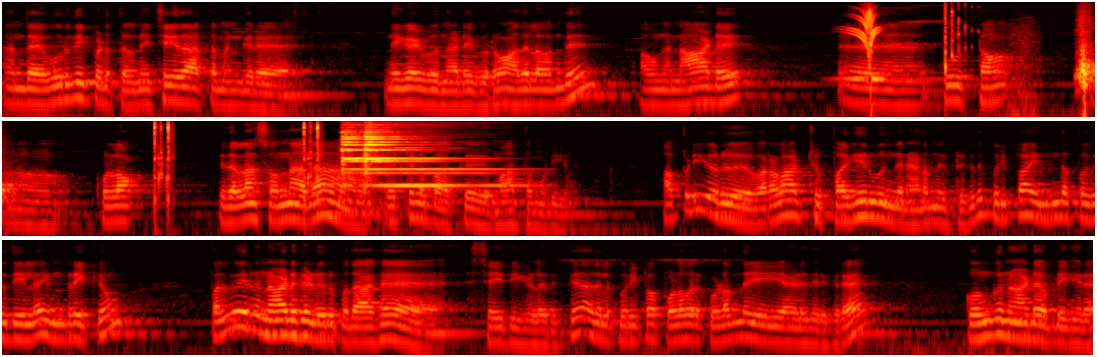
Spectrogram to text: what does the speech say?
அந்த உறுதிப்படுத்தல் நிச்சயதார்த்தம் என்கிற நிகழ்வு நடைபெறும். அதில் வந்து அவங்க நாடு கூட்டம் குளம் இதெல்லாம் சொன்னால் தான் வெற்றிலை பாக்கு மாற்ற முடியும். அப்படி ஒரு வரலாற்று பகிர்வு இங்கே நடந்துகிட்டு இருக்குது குறிப்பாக இந்த பகுதியில் இன்றைக்கும் பல்வேறு நாடுகள் இருப்பதாக செய்திகள் இருக்குது அதில் குறிப்பாக புலவர் குழந்தை எழுதியிருக்கிற கொங்கு நாடு அப்படிங்கிற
